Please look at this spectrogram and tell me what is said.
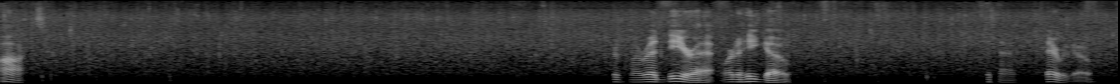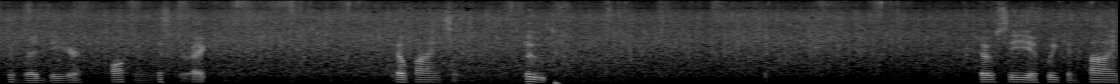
fox? Where's my red deer at? Where did he go? There we go. There's red deer walking in this direction. Go find some poop. Go see if we can find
